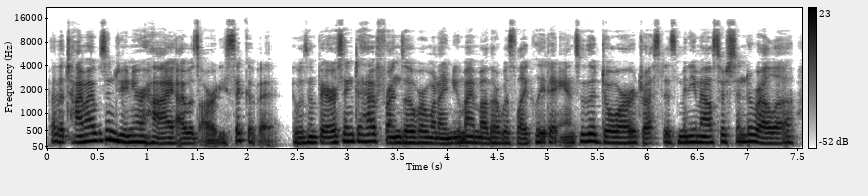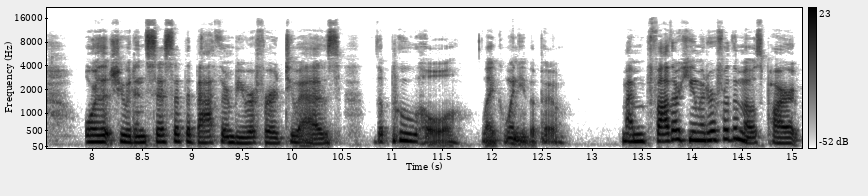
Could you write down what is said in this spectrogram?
By the time I was in junior high, I was already sick of it. It was embarrassing to have friends over when I knew my mother was likely to answer the door dressed as Minnie Mouse or Cinderella, or that she would insist that the bathroom be referred to as the poo hole, like Winnie the Pooh. My father humored her for the most part,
